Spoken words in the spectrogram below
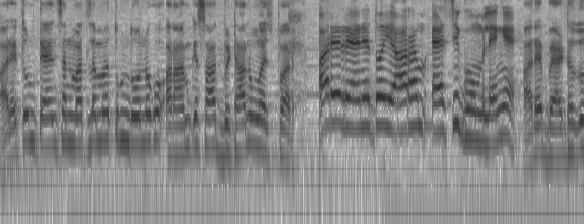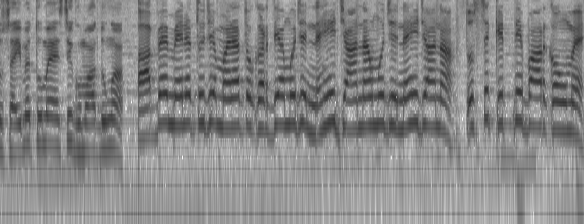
अरे तुम टेंशन मतलब मैं तुम दोनों को आराम के साथ बिठा लूँगा इस पर। अरे रहने तो यार हम ऐसी घूम लेंगे। अरे बैठो तो सही में तुम्हें ऐसी घुमा दूँगा। अबे मैंने तुझे मना तो कर दिया मुझे नहीं जाना मुझे नहीं जाना। तुझसे कितनी बार कहूँ मैं?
